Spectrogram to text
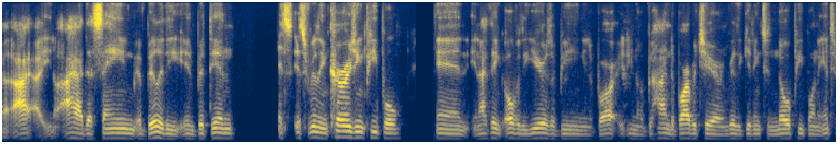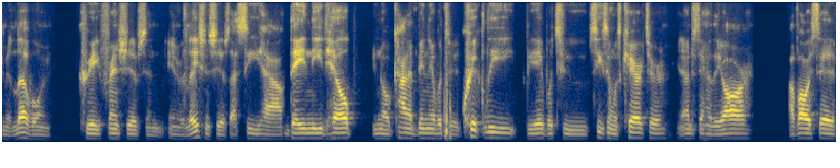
uh, I, I you know, I had the same ability and but then it's it's really encouraging people and and I think over the years of being in the bar, you know, behind the barber chair and really getting to know people on an intimate level and create friendships and, and relationships, I see how they need help. You know, kind of being able to quickly be able to see someone's character and understand who they are. I've always said if,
